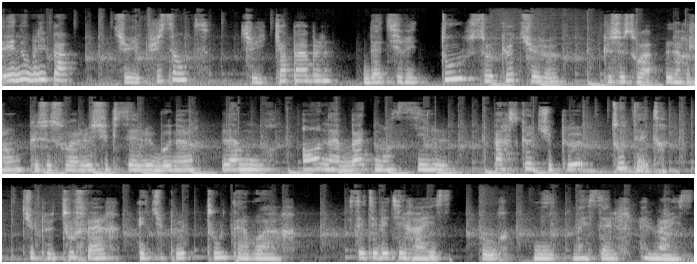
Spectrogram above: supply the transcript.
Et n'oublie pas, tu es puissante, tu es capable d'attirer tout ce que tu veux, que ce soit l'argent, que ce soit le succès, le bonheur, l'amour, en abattement cils, parce que tu peux tout être, tu peux tout faire et tu peux tout avoir. C'était Betty Rise pour Me, Myself and Rise.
